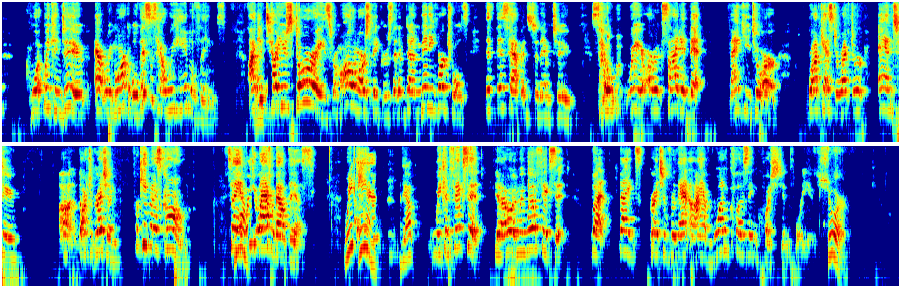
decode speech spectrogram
what we can do at Remarkable, this is how we handle things. I can tell you stories from all of our speakers that have done many virtuals that this happens to them too. So we are excited that thank you to our broadcast director and to uh, Dr. Gretchen for keeping us calm, saying yeah. we can laugh about this. We can. And yep. We can fix it, you know, and we will fix it. But Thanks, Gretchen, for that. And I have one closing question for you. Sure.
